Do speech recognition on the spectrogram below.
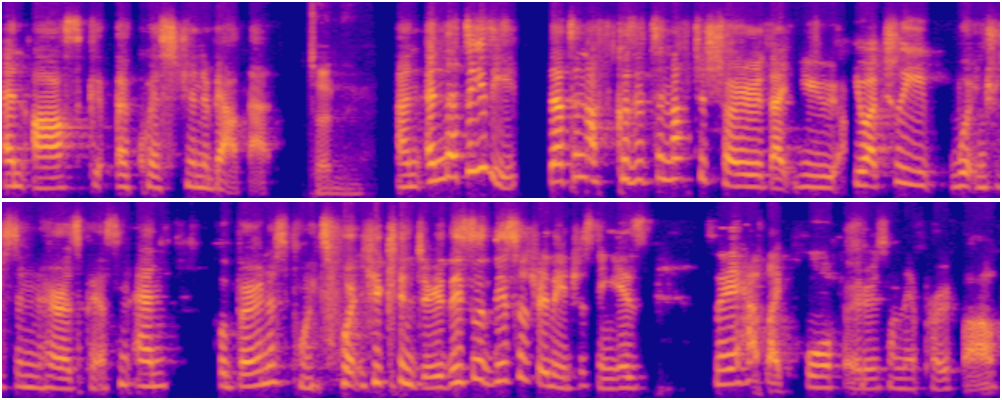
and ask a question about that. Totally. And, and that's easy. That's enough because it's enough to show that you you actually were interested in her as a person. And for bonus points, what you can do this was this was really interesting is so they have like four photos on their profile,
